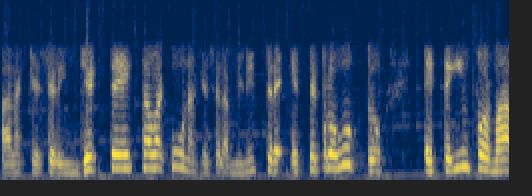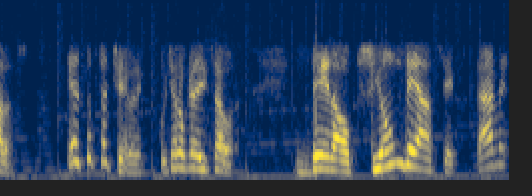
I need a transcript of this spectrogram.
a las que se le inyecte esta vacuna, que se le administre este producto, estén informadas. Eso está chévere. Escucha lo que dice ahora. De la opción de aceptar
